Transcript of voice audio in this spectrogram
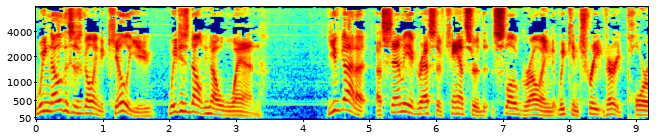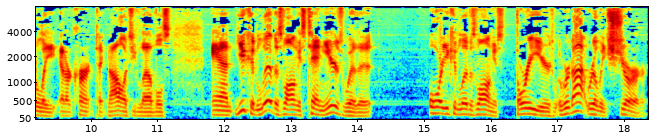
We know this is going to kill you. We just don't know when. You've got a, a semi aggressive cancer that's slow growing that we can treat very poorly at our current technology levels. And you could live as long as 10 years with it, or you could live as long as three years. We're not really sure.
